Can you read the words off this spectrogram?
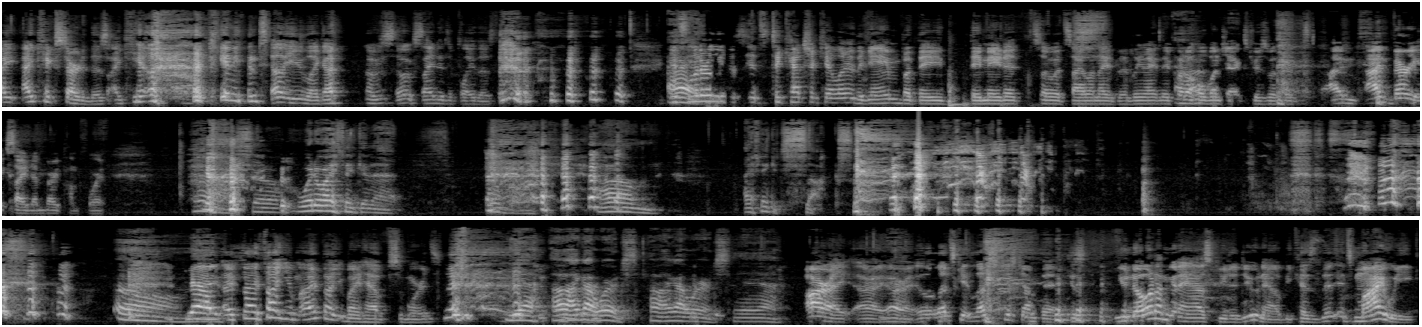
I, I kickstarted this. I can't I can't even tell you like I I'm so excited to play this. it's right. literally just it's to catch a killer the game, but they they made it so it's Silent Night, Deadly Night, and they put a Uh-huh. whole bunch of extras with it. I'm I'm very excited. I'm very pumped for it. so, what do I think of that? Oh. Um, I think it sucks. oh, yeah. I, I, I thought you I thought you might have some words. yeah. Oh, I got words. Oh, I got words. Yeah, yeah. All right, all right, all right. Well, let's get let's just jump in because you know what I'm going to ask you to do now because th- it's my week.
